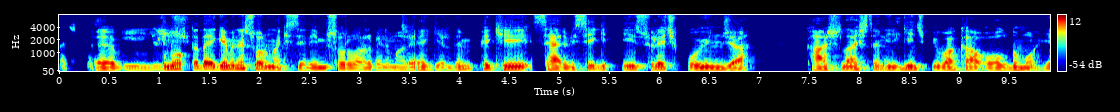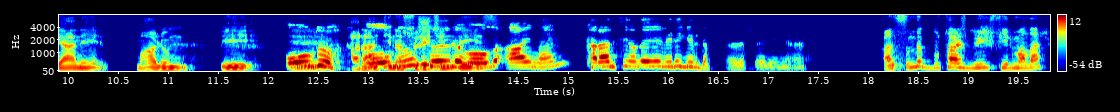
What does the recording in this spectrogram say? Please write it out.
Açıkçası. Ee, bu noktada Egemen'e sormak istediğim bir soru var. Benim araya girdim. Peki servise gittiğin süreç boyunca karşılaştığın ilginç bir vaka oldu mu? Yani malum bir oldu. e, karantina oldu. Şöyle sürecindeyiz. oldu. Aynen. Karantinalı eve bile girdim. Öyle söyleyeyim yani. Aslında bu tarz büyük firmalar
